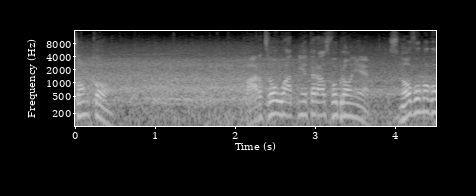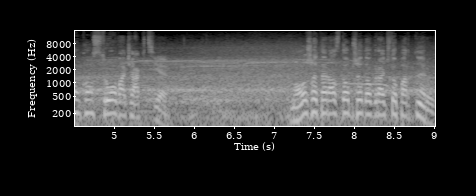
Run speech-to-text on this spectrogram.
Sonko. Bardzo ładnie teraz w obronie. Znowu mogą konstruować akcję. Może teraz dobrze dograć do partnerów.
